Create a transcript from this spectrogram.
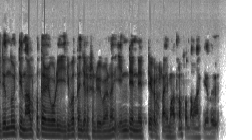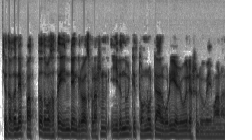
ഇരുന്നൂറ്റി നാൽപ്പത്തേഴ് കോടി ഇരുപത്തഞ്ച് ലക്ഷം രൂപയാണ് ഇന്ത്യൻ നെറ്റ് കളക്ഷനായി മാത്രം സ്വന്തമാക്കിയത്. ചിത്രത്തിന്റെ പത്ത് ദിവസത്തെ ഇന്ത്യൻ ഗ്രോസ് കളക്ഷൻ ഇരുന്നൂറ്റി തൊണ്ണൂറ്റാറ് കോടി എഴുപത് ലക്ഷം രൂപയുമാണ്.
